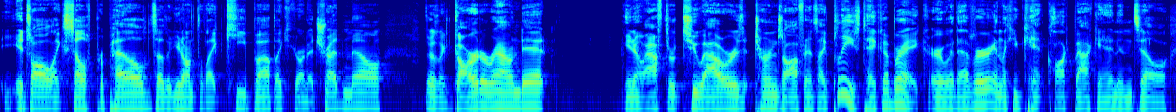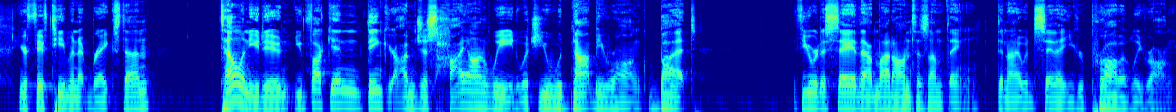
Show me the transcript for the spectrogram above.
It's all like self-propelled so that you don't have to like keep up like you're on a treadmill. There's a guard around it. You know after two hours it turns off and it's like please take a break or whatever and like you can't clock back in until your 15 minute break's done. Telling you dude you fucking think i'm just high on weed which you would not be wrong but if you were to say that I'm not onto something, then I would say that you're probably wrong.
